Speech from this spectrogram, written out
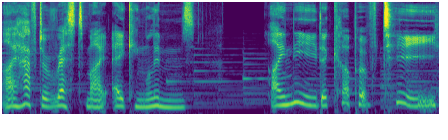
I have to rest my aching limbs. I need a cup of tea.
